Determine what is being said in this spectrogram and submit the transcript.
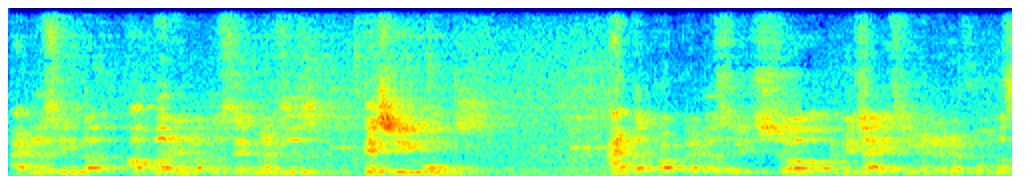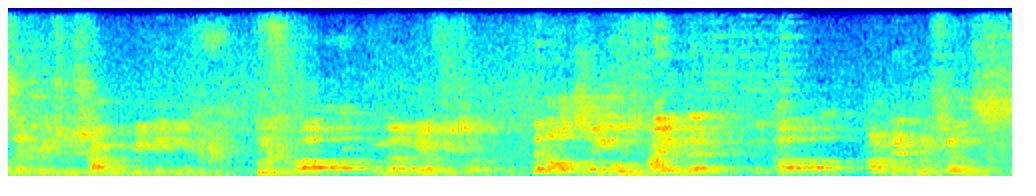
addressing the upper end of the segments is HD homes. And the cord cutters which, uh, which I estimated at 4%, which Vishal will be taking proof uh, in the near future. Then also you find that uh, content preference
